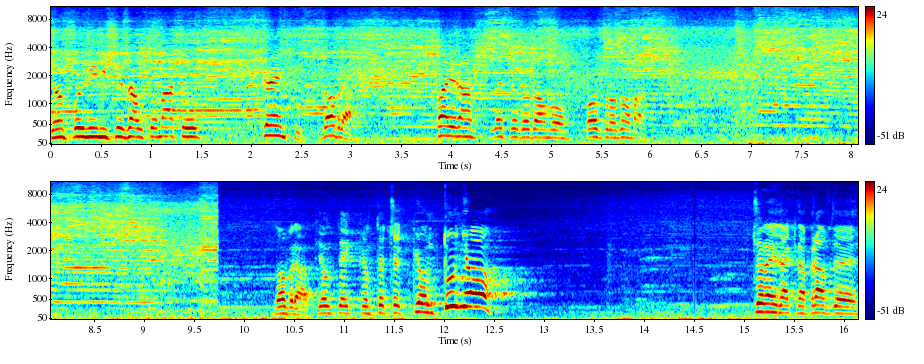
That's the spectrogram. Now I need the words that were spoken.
i on powinien mi się z automatu kręcić. Dobra, fajran, lecę do domu, pozdro doma. Dobra, piątek, piąteczek, piątunio! Wczoraj tak naprawdę,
